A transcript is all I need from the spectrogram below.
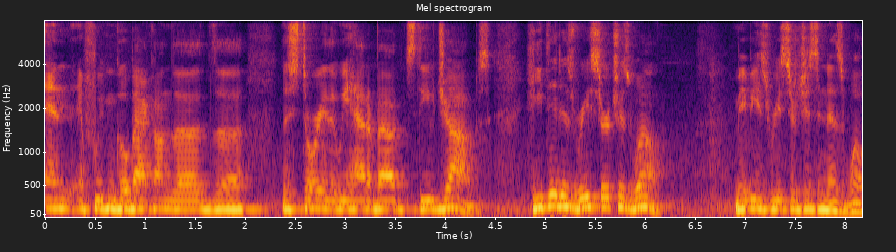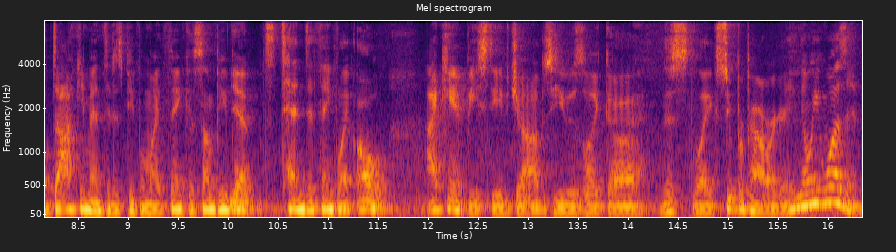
and if we can go back on the the the story that we had about Steve Jobs, he did his research as well. Maybe his research isn't as well documented as people might think, because some people Yeah. tend to think like, "Oh, I can't be Steve Jobs. He was like uh, this like superpower guy." No, he wasn't.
